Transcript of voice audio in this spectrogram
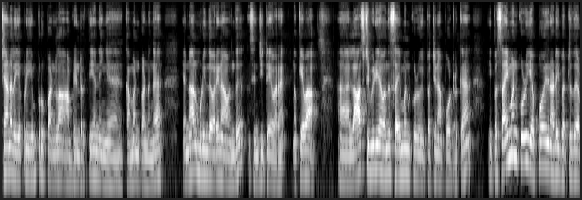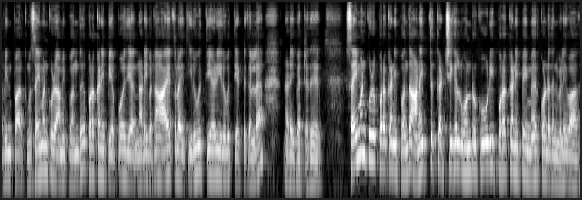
சேனலை எப்படி இம்ப்ரூவ் பண்ணலாம் அப்படின்றதையும் நீங்கள் கமெண்ட் பண்ணுங்கள் என்னால் முடிந்தவரை நான் வந்து செஞ்சிட்டே வரேன். ஓகேவா லாஸ்ட் வீடியோ வந்து சைமன் குழுவை பற்றி நான் போட்டிருக்கேன். இப்போ சைமன் குழு எப்போது நடைபெற்றது அப்படின்னு பார்க்கும்போது சைமன் குழு அமைப்பு வந்து புறக்கணிப்பு எப்போது நடைபெற்றது? ஆயிரத்தி தொள்ளாயிரத்தி இருபத்தி ஏழு இருபத்தி எட்டுகளில் நடைபெற்றது. சைமன் குழு புறக்கணிப்பு வந்து அனைத்து கட்சிகள் ஒன்று கூடி புறக்கணிப்பை மேற்கொண்டதன் விளைவாக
